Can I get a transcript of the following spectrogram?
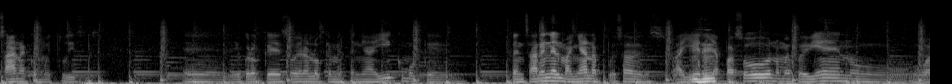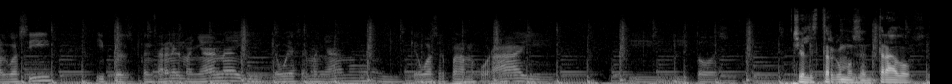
sana, como tú dices. Eh, yo creo que eso era lo que me tenía ahí, como que pensar en el mañana, pues, ¿sabes? Ayer ya pasó, no me fue bien o, o algo así. Y pues pensar en el mañana y qué voy a hacer mañana y qué voy a hacer para mejorar y, y, y todo eso. Sí, el estar como centrado Sí.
